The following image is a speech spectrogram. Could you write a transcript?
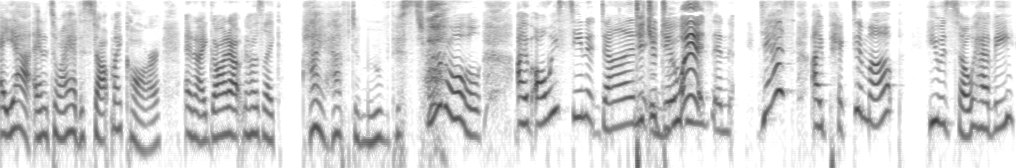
Uh, Yeah, and so I had to stop my car and I got out and I was like, I have to move this turtle. I've always seen it done. Did you in do it? And yes, I picked him up. He was so heavy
